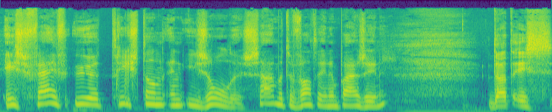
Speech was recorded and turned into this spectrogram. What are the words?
Is vijf uur Tristan en Isolde samen te vatten in een paar zinnen? Dat is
